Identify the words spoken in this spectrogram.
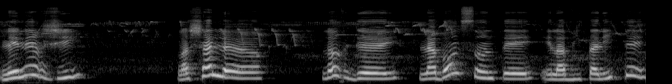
L'énergie, la chaleur, l'orgueil, la bonne santé et la vitalité.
